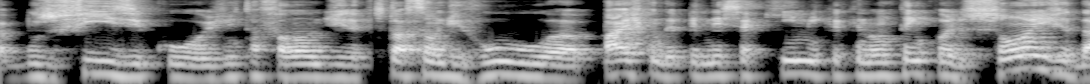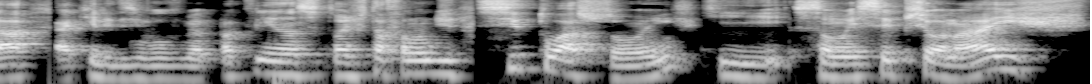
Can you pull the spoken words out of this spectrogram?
abuso físico, a gente está falando de situação de rua, pais com dependência química que não têm condições de dar aquele desenvolvimento para a criança. Então a gente está falando de situações que são excepcionais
